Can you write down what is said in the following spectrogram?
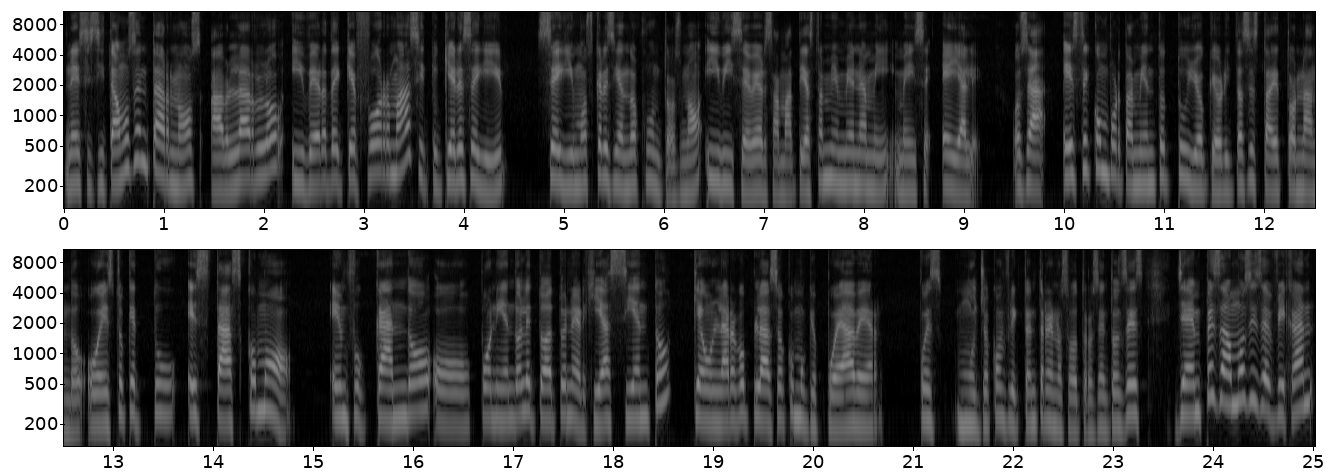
necesitamos sentarnos, hablarlo y ver de qué forma, si tú quieres seguir, seguimos creciendo juntos, ¿no? Y viceversa. Matías también viene a mí y me dice, hey, Ale, o sea, este comportamiento tuyo que ahorita se está detonando o esto que tú estás como enfocando o poniéndole toda tu energía, siento que a un largo plazo como que puede haber pues mucho conflicto entre nosotros. Entonces ya empezamos, si se fijan,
